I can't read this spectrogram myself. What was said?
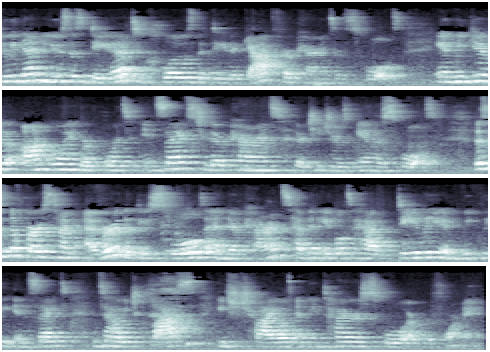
Do we then use this data to close the data gap for parents and schools? And we give ongoing reports and insights to their parents, their teachers, and the schools. This is the first time ever that these schools and their parents have been able to have daily and weekly insights into how each class, each child, and the entire school are performing.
